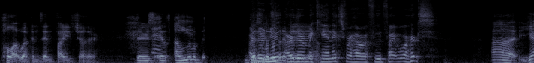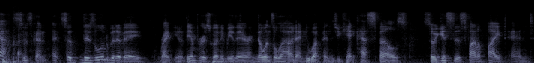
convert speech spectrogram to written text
pull out weapons and fight each other there's a, a, little bit are there new are there a, uh, mechanics for how a food fight works uh, yeah. So it's got so there's a little bit of a right. You know, the emperor is going to be there, and no one's allowed any weapons. You can't cast spells. So he gets to this final fight, and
